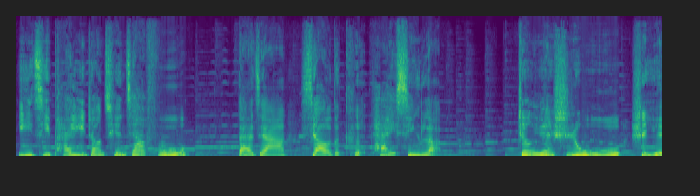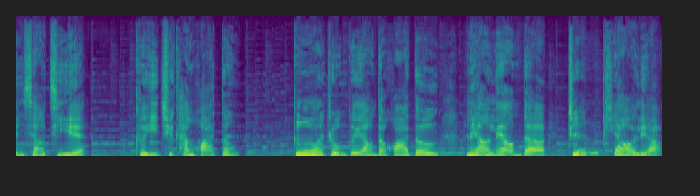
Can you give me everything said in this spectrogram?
一起拍一张全家福，大家笑得可开心了。正月十五是元宵节，可以去看花灯，各种各样的花灯亮亮的，真漂亮。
